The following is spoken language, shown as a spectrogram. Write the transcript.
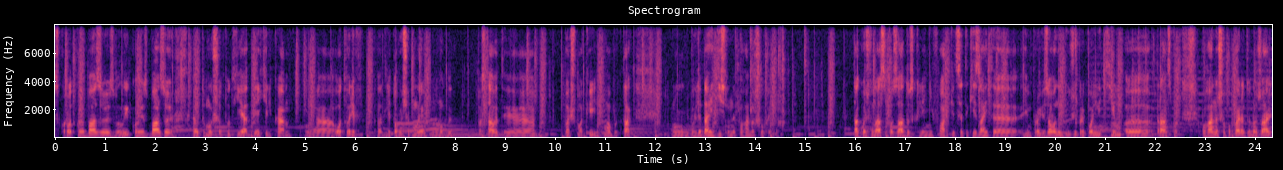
з короткою базою, з великою з базою, е, тому що тут є декілька отворів для того, щоб ми могли поставити башмаки, мабуть, так. Виглядає дійсно непогано, слухайте. Також в нас позаду скляні фарки. Це такий, знаєте, імпровізований, дуже прикольний тім е, транспорт. Погано, що попереду, на жаль,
